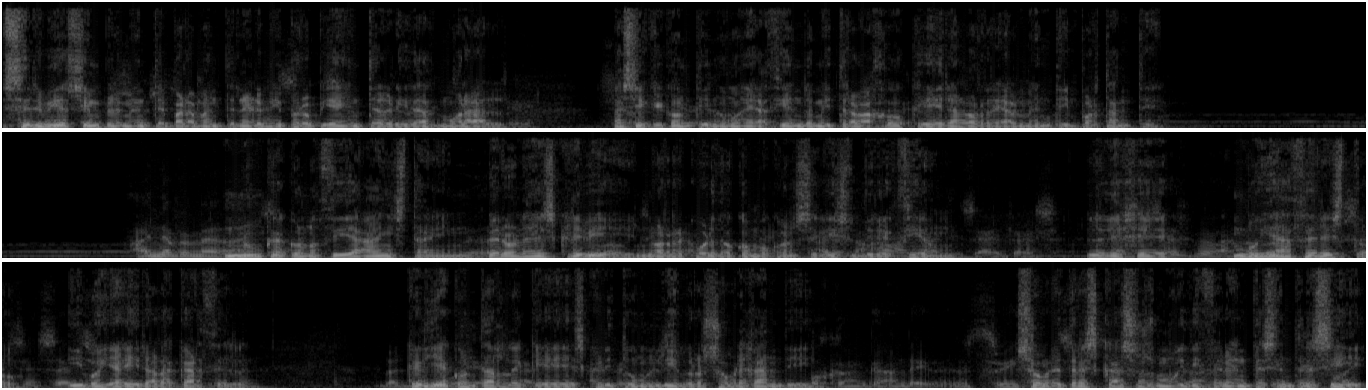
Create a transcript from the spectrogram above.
Sirvió simplemente para mantener mi propia integridad moral, así que continué haciendo mi trabajo que era lo realmente importante. Nunca conocí a Einstein, pero le escribí, no recuerdo cómo conseguí su dirección. Le dije, voy a hacer esto y voy a ir a la cárcel. Quería contarle que he escrito un libro sobre Gandhi, sobre tres casos muy diferentes entre sí,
